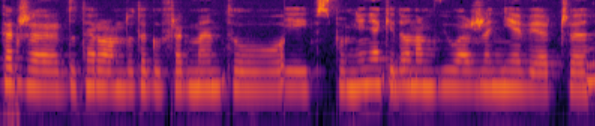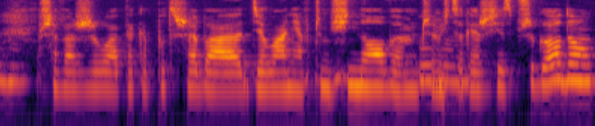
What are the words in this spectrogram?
Także dotarłam do tego fragmentu jej wspomnienia, kiedy ona mówiła, że nie wie, czy mhm. przeważyła taka potrzeba działania w czymś nowym, czymś, mhm. co kojarzy się z przygodą,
